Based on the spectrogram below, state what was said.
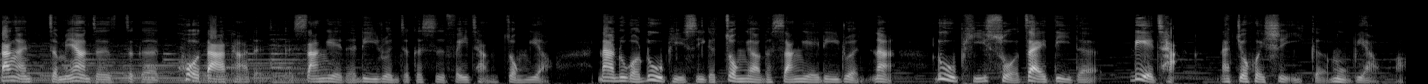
当然怎么样这这个扩大他的这个商业的利润，这个是非常重要。那如果鹿皮是一个重要的商业利润，那鹿皮所在地的。猎场，那就会是一个目标啊、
